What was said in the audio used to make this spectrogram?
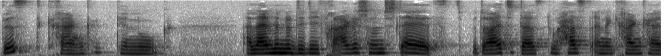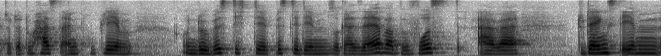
bist krank genug. Allein wenn du dir die Frage schon stellst, bedeutet das, du hast eine Krankheit oder du hast ein Problem und du bist, dich, bist dir dem sogar selber bewusst, aber du denkst eben,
